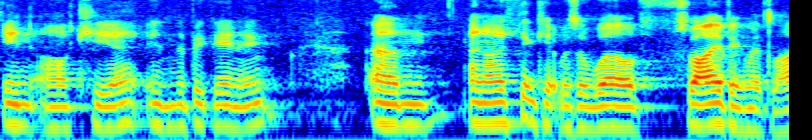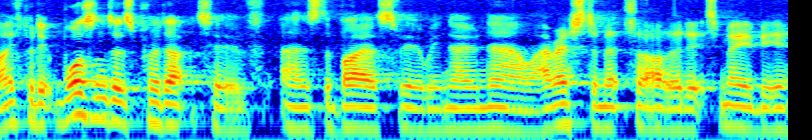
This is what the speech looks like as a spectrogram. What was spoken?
in Archaea in the beginning. Um, and I think it was a world thriving with life, but it wasn't as productive as the biosphere we know now. Our estimates are that it's maybe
